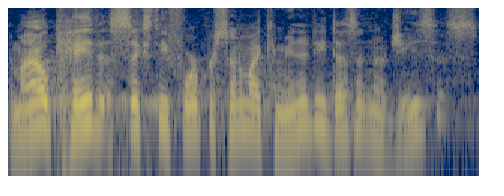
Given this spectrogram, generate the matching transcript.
Am I okay that 64% of my community doesn't know Jesus?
